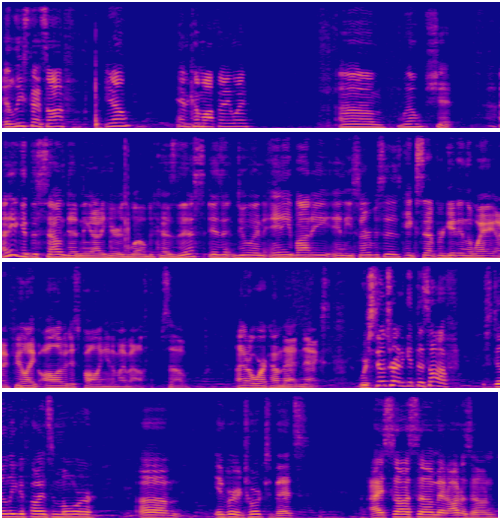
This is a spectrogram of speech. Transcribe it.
At least that's off, you know? It had to come off anyway. Um, well, shit. I need to get this sound deadening out of here as well because this isn't doing anybody any services except for getting in the way and I feel like all of it is falling into my mouth. So I'm to work on that next. We're still trying to get this off. Still need to find some more Um, inverted Torx bits. I saw some at AutoZone.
